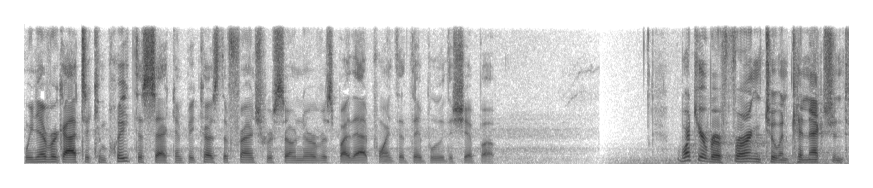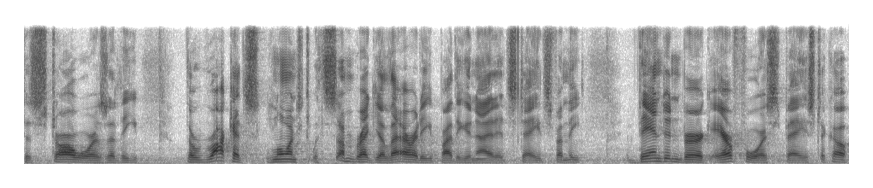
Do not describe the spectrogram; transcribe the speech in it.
We never got to complete the second because the French were so nervous by that point that they blew the ship up what you're referring to in connection to Star Wars are the, the rockets launched with some regularity by the United States from the Vandenberg Air Force Base to go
